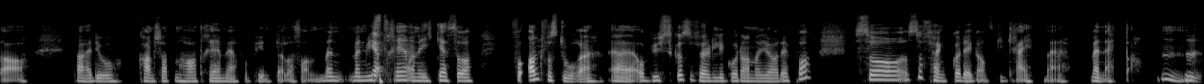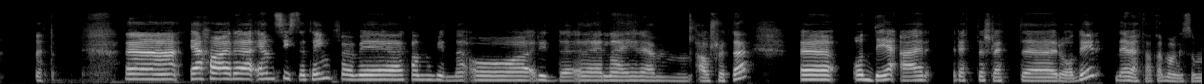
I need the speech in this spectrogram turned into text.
da, da, er det jo kanskje at en har tre mer for pynt eller sånn. Men, men hvis ja. trærne ikke er så for altfor store, eh, og busker selvfølgelig går det an å gjøre det på, så, så funker det ganske greit med, med nett. Mm. Mm, nettopp. Uh, jeg har en siste ting før vi kan begynne å rydde, eller avslutte. Og det er rett og slett uh, rådyr. Det vet jeg at det er mange som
